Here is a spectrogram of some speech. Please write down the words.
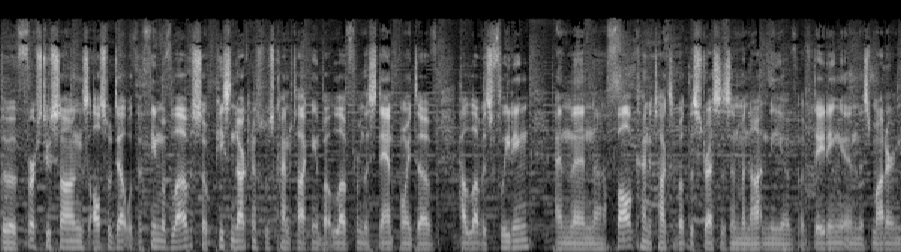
The first two songs also dealt with the theme of love. So, Peace and Darkness was kind of talking about love from the standpoint of how love is fleeting. And then uh, Fall kind of talks about the stresses and monotony of, of dating in this modern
